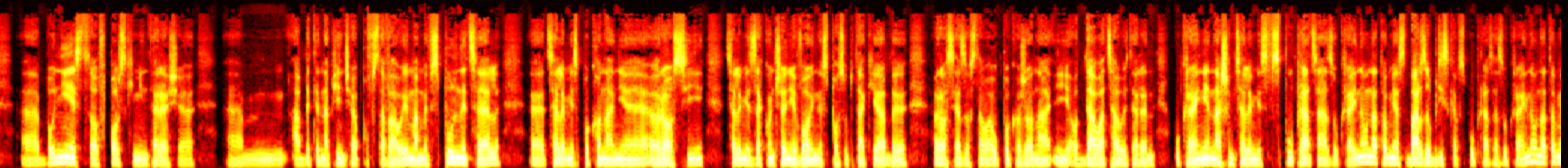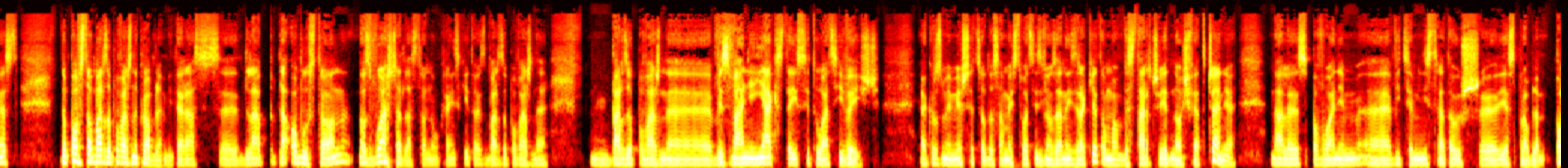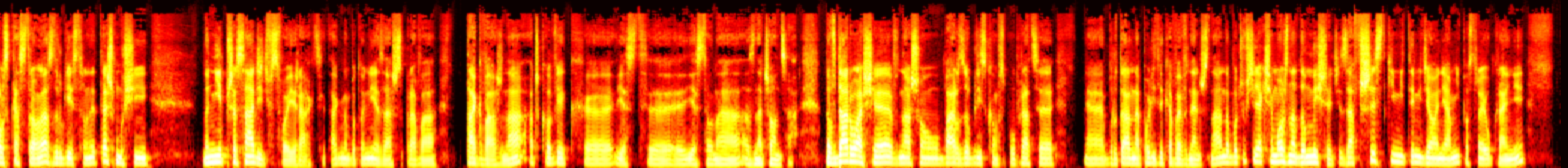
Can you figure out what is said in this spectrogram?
bo nie jest to w polskim interesie aby te napięcia powstawały. Mamy wspólny cel. E, celem jest pokonanie Rosji, celem jest zakończenie wojny w sposób taki, aby Rosja została upokorzona i oddała cały teren Ukrainie. Naszym celem jest współpraca z Ukrainą, natomiast bardzo bliska współpraca z Ukrainą. Natomiast no, powstał bardzo poważny problem i teraz e, dla, dla obu stron, no, zwłaszcza dla strony ukraińskiej, to jest bardzo poważne, bardzo poważne wyzwanie, jak z tej sytuacji wyjść jak rozumiem, jeszcze co do samej sytuacji związanej z rakietą, wystarczy jedno oświadczenie, no ale z powołaniem e, wiceministra to już e, jest problem. Polska strona z drugiej strony też musi no, nie przesadzić w swojej reakcji, tak? no bo to nie jest aż sprawa tak ważna, aczkolwiek e, jest, jest ona znacząca. No, wdarła się w naszą bardzo bliską współpracę brutalna polityka wewnętrzna, no bo oczywiście jak się można domyśleć, za wszystkimi tymi działaniami po stronie Ukrainy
